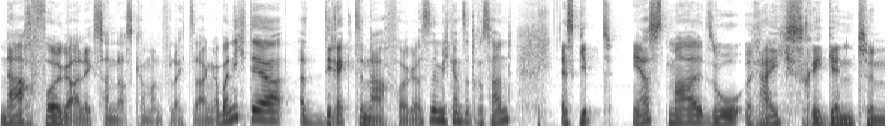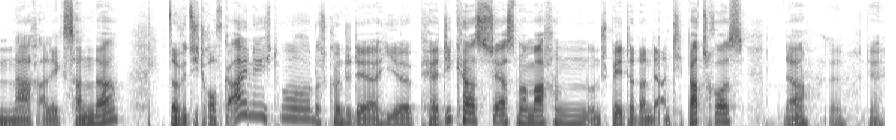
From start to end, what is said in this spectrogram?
Nachfolger Alexanders, kann man vielleicht sagen. Aber nicht der also direkte Nachfolger. Das ist nämlich ganz interessant. Es gibt erstmal so Reichsregenten nach Alexander. Da wird sich darauf geeinigt, oh, das könnte der hier Perdikas zuerst mal machen und später dann der Antipatros. Ja, äh, der,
